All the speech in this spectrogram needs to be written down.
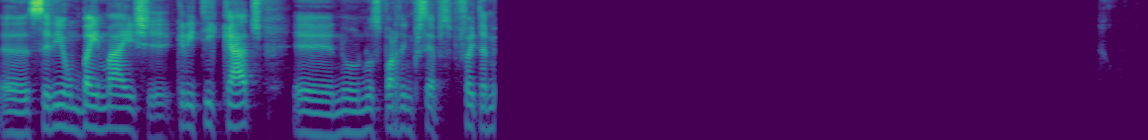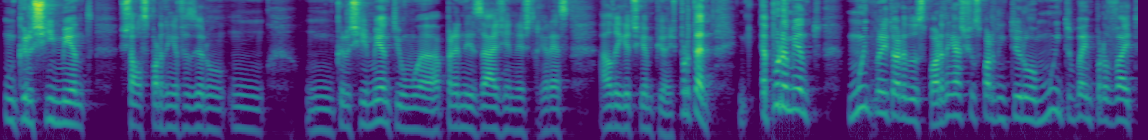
uh, seriam bem mais uh, criticados. Uh, no, no Sporting percebe-se perfeitamente. Um crescimento, está o Sporting a fazer um, um, um crescimento e uma aprendizagem neste regresso à Liga dos Campeões. Portanto, apuramento muito meritório do Sporting. Acho que o Sporting tirou muito bem proveito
